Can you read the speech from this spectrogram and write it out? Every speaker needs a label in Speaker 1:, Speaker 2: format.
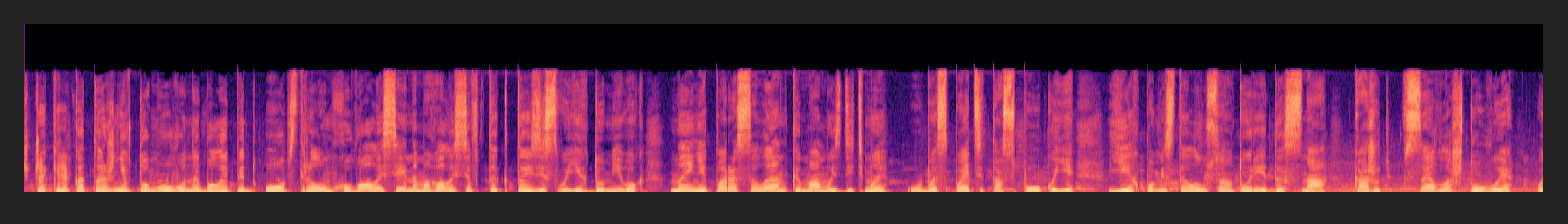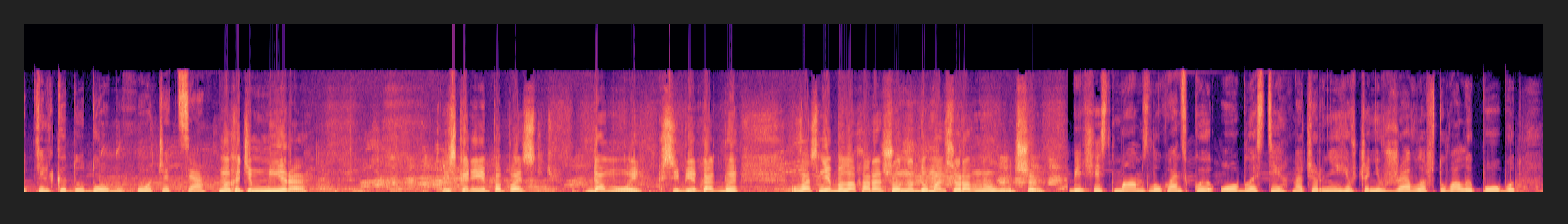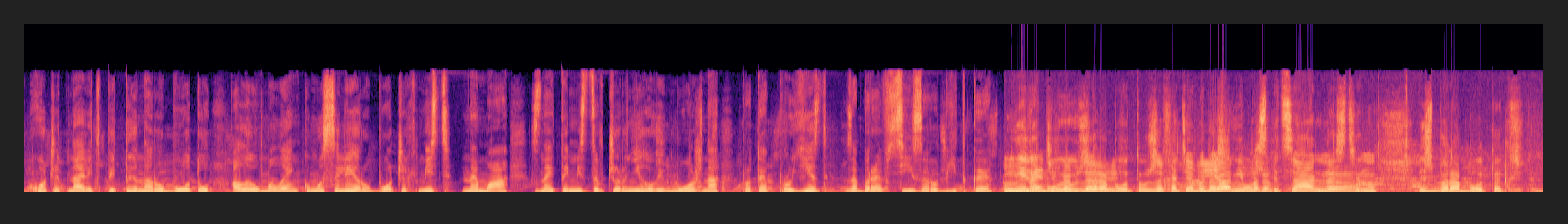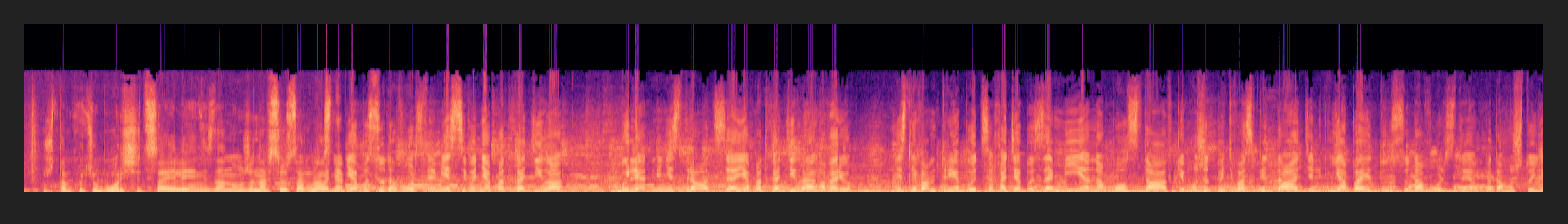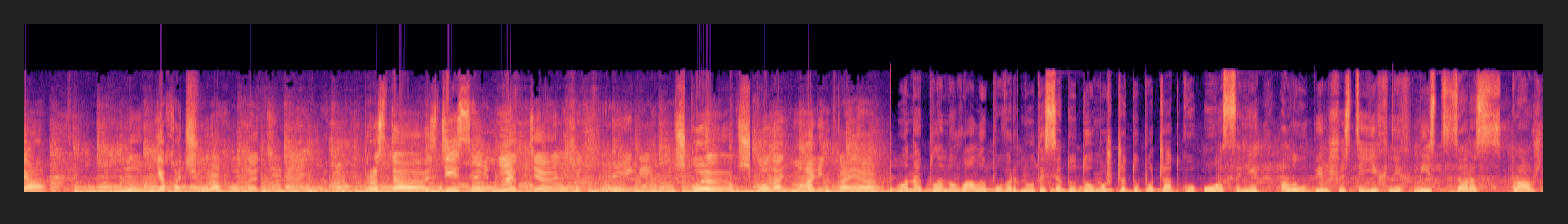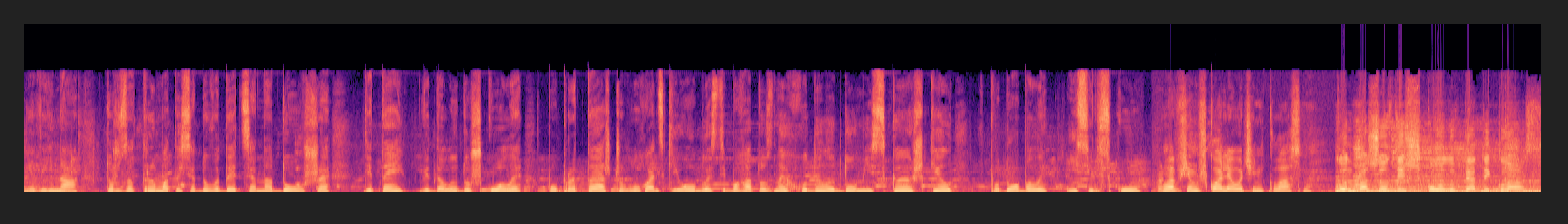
Speaker 1: Ще кілька тижнів тому вони були під обстрілом, ховалися і намагалися втекти зі своїх домівок. Нині переселенки, мами з дітьми у безпеці та спокої. Їх помістили у санаторії Десна. Кажуть, все влаштовує, от тільки додому хочеться.
Speaker 2: Мы хотим мира и скорее попасть домой к себе. Как бы у вас не было хорошо, но дома все равно лучше.
Speaker 1: Більшість мам з Луганської області на Чернігівщині вже влаштували побут. Хочуть навіть піти на роботу, але у маленькому селі робочих місць нема. Знайти місце в Чернігові можна, проте проїзд забере всі заробітки.
Speaker 3: Мне
Speaker 2: Знаете,
Speaker 3: любую
Speaker 2: когда-
Speaker 3: уже работу, уже хотя бы
Speaker 2: Я
Speaker 3: даже не по
Speaker 2: тоже-
Speaker 3: специальности,
Speaker 2: да.
Speaker 3: ну, лишь бы работать. Уже там хоть уборщица или я не знаю, но уже на все согласна.
Speaker 4: Я бы с удовольствием. Я сегодня подходила, Были администрация, я подходила и говорю, если вам требуется хотя бы замена, полставки, может быть воспитатель, я пойду с удовольствием, потому что я, ну, я хочу работать. Просто здесь вот негде. Школа, маленькая,
Speaker 1: Вони планували повернутися додому ще до початку осені, але у більшості їхніх міст зараз справжня війна, тож затриматися доведеться надовше. Дітей віддали до школи. Попри те, що в Луганській області багато з них ходили до міських шкіл, вподобали і сільську.
Speaker 5: В общем, в школе очень классно.
Speaker 4: Он пошел здесь в школу, в пятый класс.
